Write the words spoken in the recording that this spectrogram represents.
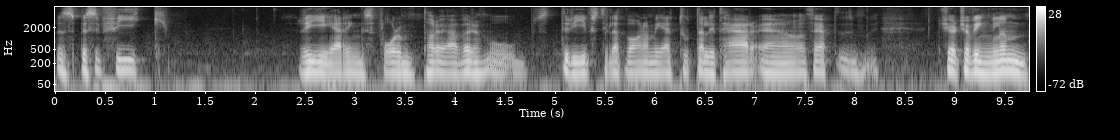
en specifik regeringsform tar över och drivs till att vara mer totalitär. Eh, Säg att Church of England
